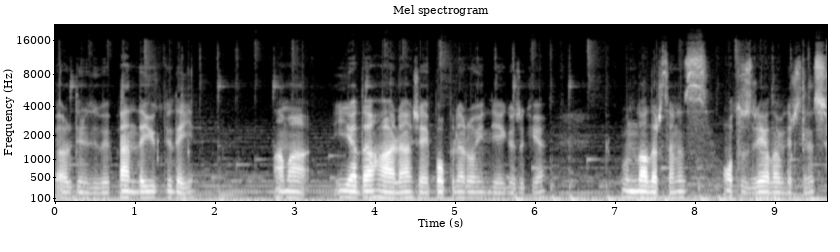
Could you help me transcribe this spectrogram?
Gördüğünüz gibi ben de yüklü değil. Ama ya da hala şey popüler oyun diye gözüküyor. Bunu da alırsanız 30 liraya alabilirsiniz.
